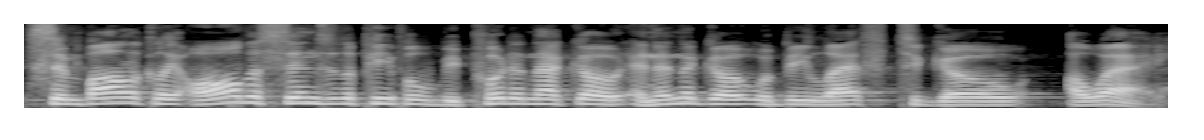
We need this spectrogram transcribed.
symbolically all the sins of the people would be put in that goat, and then the goat would be left to go away.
